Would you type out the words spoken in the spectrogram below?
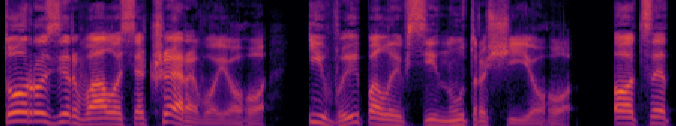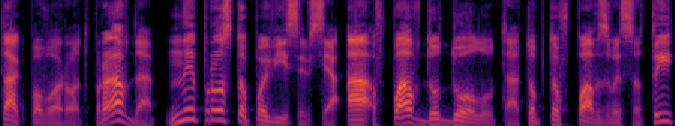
то розірвалося черево його, і випали всі нутрощі його. Оце так поворот, правда? Не просто повісився, а впав додолу, та тобто впав з висоти,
